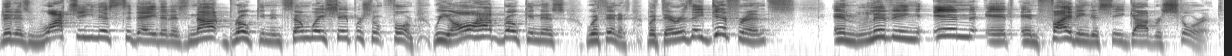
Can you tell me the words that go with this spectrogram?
that is watching this today that is not broken in some way, shape, or form. We all have brokenness within us, but there is a difference in living in it and fighting to see God restore it.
